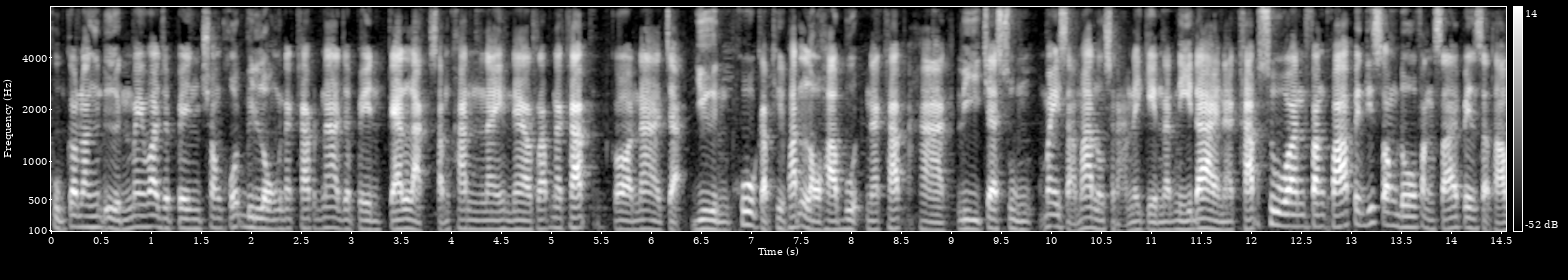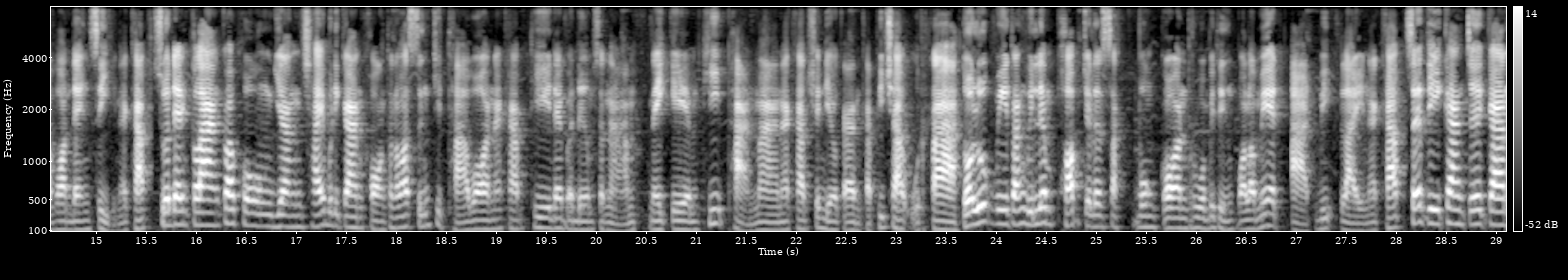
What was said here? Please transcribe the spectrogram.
ขุมกำลังอื่นๆ ไม่ว่าจะเป็นชองโคดบิลงนะครับน่าจะเป็นแกนหลักสำคัญในแนวรับนะครับก็น่าจะยืนคู่กับธีรพัฒน์เหล่าฮาบุตรนะครับหากลีแจซุงไม่สามารถลงสนามในเกมนัดนี้ได้นะครับส่วนฝั่งขวาเป็นทิซองโดฝั่งซ้ายเป็นสถาพรแดงสีนะครับส่วนแดนกลางก็คงยังใช้บริการของธนวัฒน์ซึ้งจิตถาวรนะครับที่ได้ประเดิมสนามในเกมที่ผ่านมานะครับเช่นเดียวกันกับพิชาอุตรา ตัวลุกมีทั้งวิลเลียมพ็อปเจริญศักดิ์วงกรรวมไปถึงปรเมศอาจวิไลนะครับสถิติการเจอกัน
